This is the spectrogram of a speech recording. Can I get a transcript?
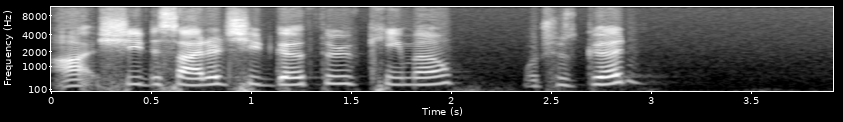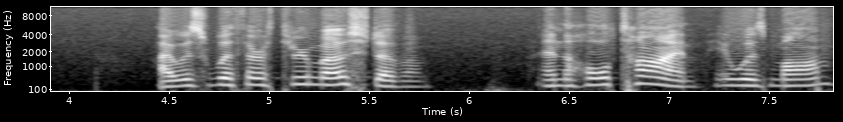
Uh, she decided she'd go through chemo, which was good. I was with her through most of them. And the whole time, it was, Mom,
